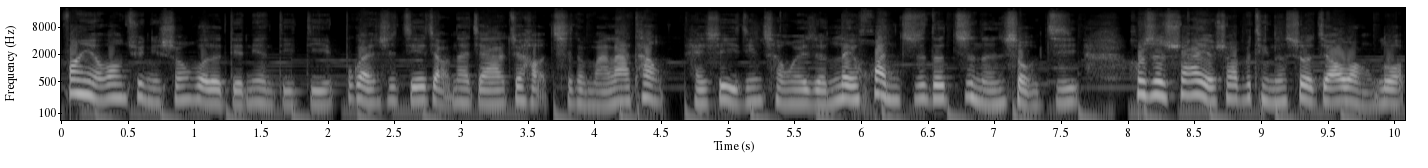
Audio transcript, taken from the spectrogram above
放眼望去，你生活的点点滴滴，不管是街角那家最好吃的麻辣烫，还是已经成为人类幻肢的智能手机，或是刷也刷不停的社交网络，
